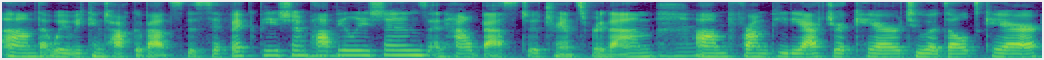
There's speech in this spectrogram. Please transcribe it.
Um, that way, we can talk about specific patient mm-hmm. populations and how best to transfer them mm-hmm. Um, from pediatric care to adult care.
